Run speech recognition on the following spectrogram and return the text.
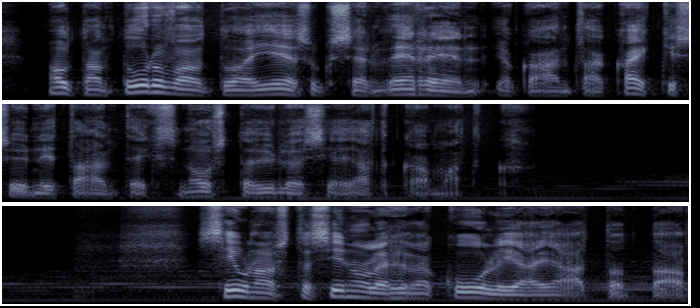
Me halutaan turvautua Jeesuksen vereen, joka antaa kaikki synnit anteeksi, nousta ylös ja jatkaa matkaa. Siunausta sinulle hyvä kuulija ja tota,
